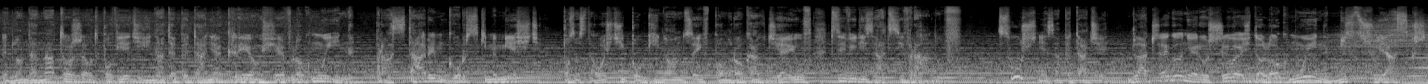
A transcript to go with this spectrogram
Wygląda na to, że odpowiedzi na te pytania kryją się w Lokmuin, prastarym górskim mieście, pozostałości poginącej w pomrokach dziejów cywilizacji Wranów. Słusznie zapytacie, dlaczego nie ruszyłeś do Lokmuin, mistrzu Jaskrze?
